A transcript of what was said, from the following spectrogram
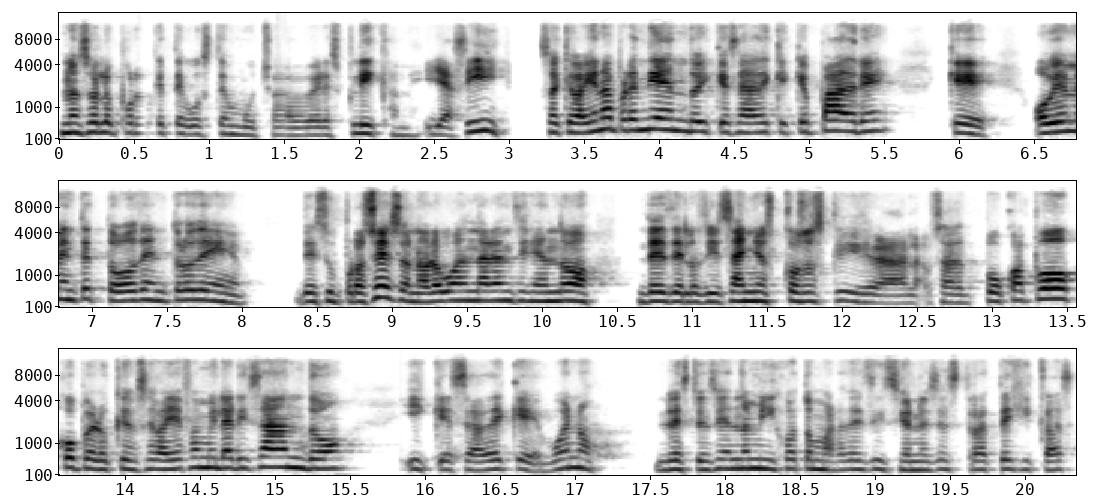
no solo porque te guste mucho, a ver, explícame. Y así, o sea, que vayan aprendiendo y que sea de que qué padre, que obviamente todo dentro de, de su proceso, no le voy a andar enseñando desde los 10 años cosas que, o sea, poco a poco, pero que se vaya familiarizando y que sea de que, bueno, le estoy enseñando a mi hijo a tomar decisiones estratégicas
